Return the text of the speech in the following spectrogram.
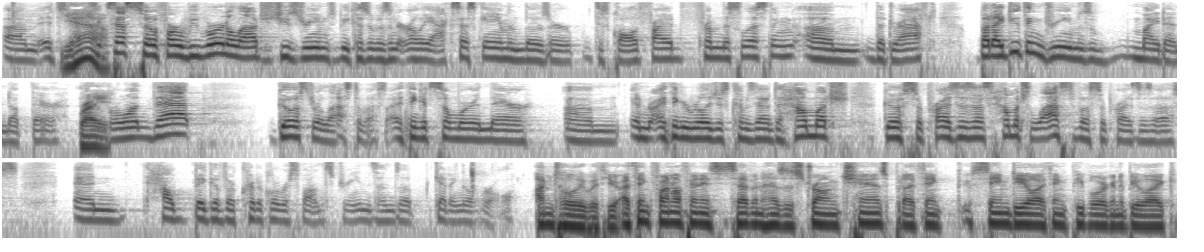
Um, it's Yeah. success so far. We weren't allowed to choose Dreams because it was an early access game, and those are disqualified from this listing, um, the draft. But I do think Dreams might end up there. Right. Number one, that Ghost or Last of Us. I think it's somewhere in there. Um, and I think it really just comes down to how much Ghost surprises us, how much Last of Us surprises us, and how big of a critical response Dreams ends up getting overall. I'm totally with you. I think Final Fantasy VII has a strong chance, but I think same deal. I think people are going to be like,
